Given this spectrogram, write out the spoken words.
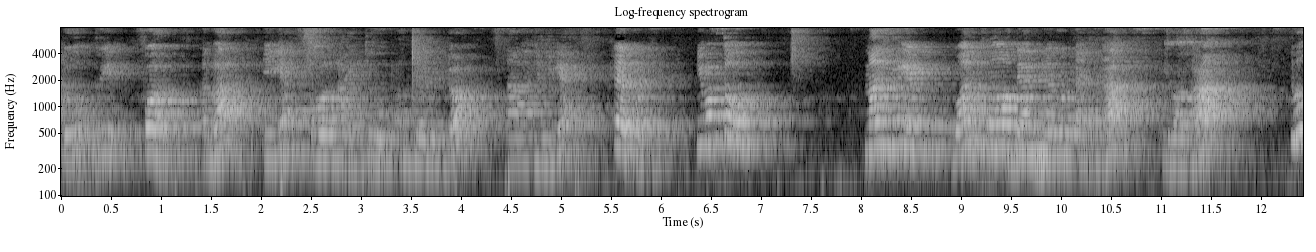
ಟೂ ತ್ರೀ ಫೋರ್ ಅಲ್ವಾ? ಹೀಗೆ ಫೋರ್ ಆಯಿತು ಅಂತ ಹೇಳ್ಬಿಟ್ಟು ನಾನು ನಿಮಗೆ ಹೇಳ್ಕೊಡ್ತೀನಿ. ಇವತ್ತು ನಾನು ನಿಮಗೆ ಒನ್ ಮೋರ್ ದ್ಯಾನ್ ಹೇಳ್ಕೊಟ್ಟಾಯ್ತಲ್ಲ? ಇವಾಗ ಟೂ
